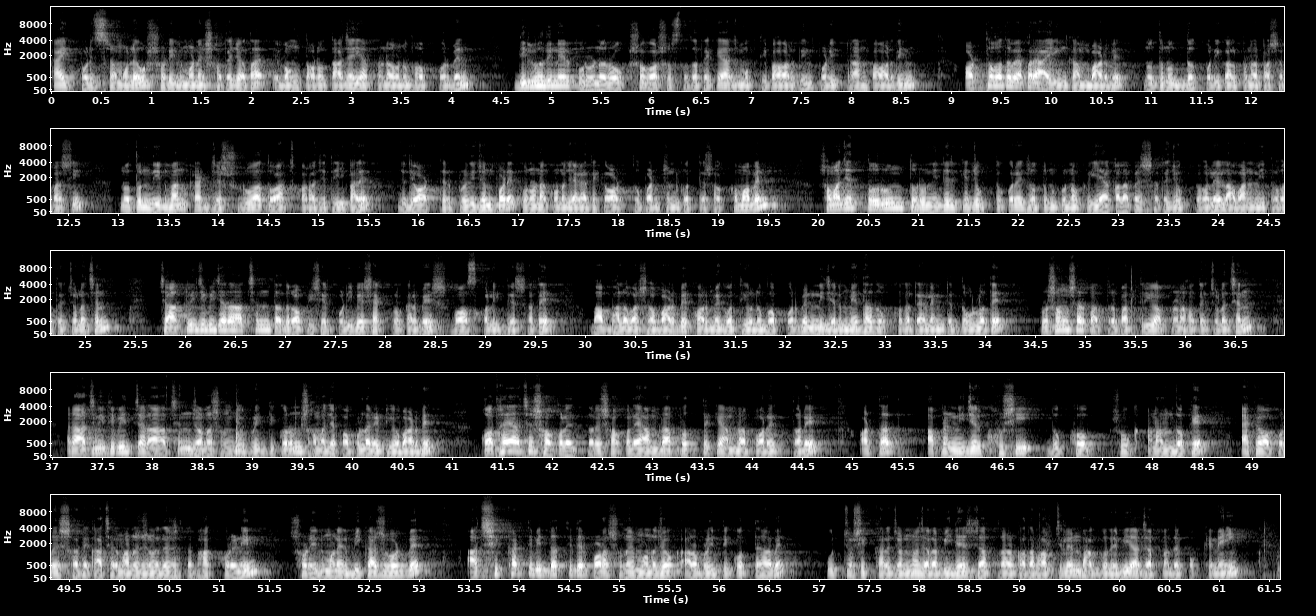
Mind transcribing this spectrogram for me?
কায়িক পরিশ্রম হলেও শরীর মনে সতেজতা এবং তরতাজাই আপনারা অনুভব করবেন। দীর্ঘদিনের পুরনো রোগশোক অসুস্থতা থেকে আজ মুক্তি পাওয়ার দিন, পরিত্রাণ পাওয়ার দিন। অর্থগত ব্যাপারে আয় ইনকাম বাড়বে, নতুন উদ্যোগ পরিকল্পনার পাশাপাশি নতুন নির্মাণ কার্যের শুরুয়াতও আজ করা যেতেই পারে। যদি অর্থের প্রয়োজন পড়ে, কোনো না কোনো জায়গা থেকে অর্থ উপার্জন করতে সক্ষম হবেন। সমাজের তরুণ তরুণীদেরকে যুক্ত করে নতুন কোনো ক্রিয়াকলাপের সাথে যুক্ত হলে লাভান্বিত হতে চলেছেন। চাকরিজীবী যারা আছেন, তাদের অফিসের পরিবেশ এক প্রকার বেশ। বস কলিগদের সাথে ভাব ভালোবাসাও বাড়বে, কর্মে গতি অনুভব করবেন। নিজের মেধা, দক্ষতা, ট্যালেন্টের দৌলতে প্রশংসার পাত্রপাত্রীও আপনারা হতে চলেছেন। রাজনীতিবিদ যারা আছেন, জনসংযোগ বৃদ্ধি করুন, সমাজে পপুলারিটিও বাড়বে। কথায় আছে, সকলের তরে সকলে আমরা, প্রত্যেকে আমরা পরের তরে। অর্থাৎ আপনার নিজের খুশি, দুঃখ, সুখ, আনন্দকে একে অপরের সাথে, কাছের মানুষজনদের সাথে ভাগ করে নিন। শরীর মনের বিকাশ ঘটবে। আজ শিক্ষার্থী বিদ্যার্থীদের পড়াশোনায় মনোযোগ আরও বৃদ্ধি করতে হবে। উচ্চশিক্ষার জন্য যারা বিদেশ যাত্রার কথা ভাবছিলেন, ভাগ্যদেবী আজ আপনাদের পক্ষে নেই।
